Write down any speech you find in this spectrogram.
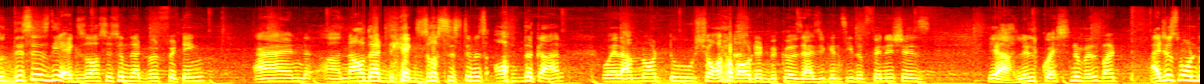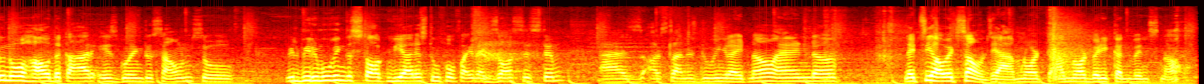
So this is the exhaust system that we're fitting. And uh, now that the exhaust system is off the car, well I'm not too sure about it because as you can see the finish is yeah, a little questionable but I just want to know how the car is going to sound so we'll be removing the stock VRS 245 exhaust system as Arslan is doing right now and uh, let's see how it sounds. Yeah, I'm not I'm not very convinced now.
